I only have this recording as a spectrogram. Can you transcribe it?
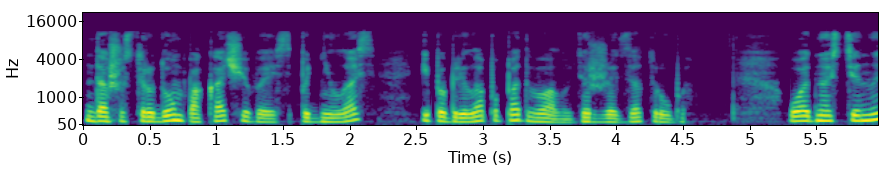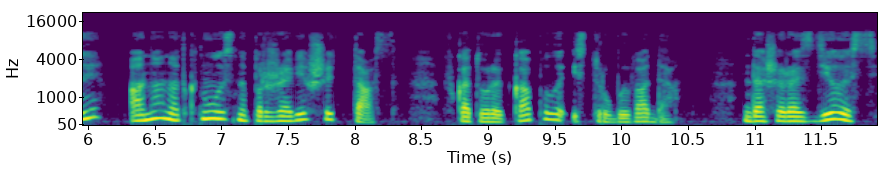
Даша с трудом, покачиваясь, поднялась и побрела по подвалу, держать за трубы. У одной стены она наткнулась на проржавевший таз, в который капала из трубы вода. Даша разделась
